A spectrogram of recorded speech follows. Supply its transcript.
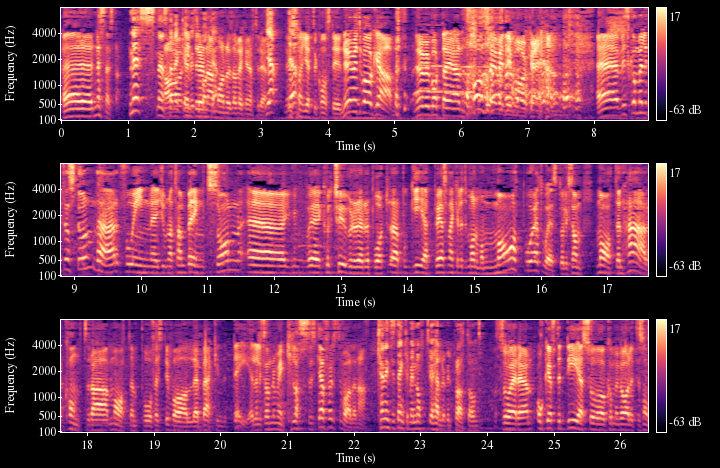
Eh, näst, nästa. Näst, nästa ja, vecka är vi inte den här måndagen utan veckan efter det. Ja, det är en ja. sån jättekonstig. Nu är vi tillbaka! Nu är vi borta igen. Och så är vi tillbaka igen. Eh, vi ska om en liten stund här få in eh, Jonathan Bengtsson, eh, eh, kulturreporter här på GP. Snacka lite med honom om mat på Ett West och liksom maten här kontra maten på festival eh, back in the day. Eller liksom de mer klassiska festivalerna. Kan inte tänka mig något jag hellre vill prata om. Så är det. Och efter det så kommer vi ha lite sån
